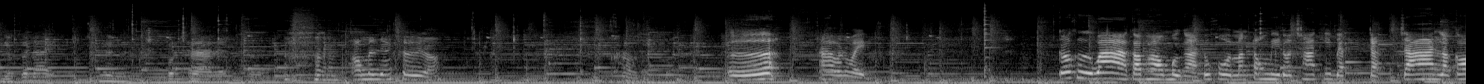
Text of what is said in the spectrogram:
เดี๋ยวก็ได้เงินคนชราแล้วเออเอามาเลี้ยงเธอเหรอ ข้าวเนี่ยเออ ข้าวอร่อย ก็คือว่ากะเพราหมึกอะทุกคนมันต้องมีรสชาติที่แบบจัดจ้านแล้วก็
